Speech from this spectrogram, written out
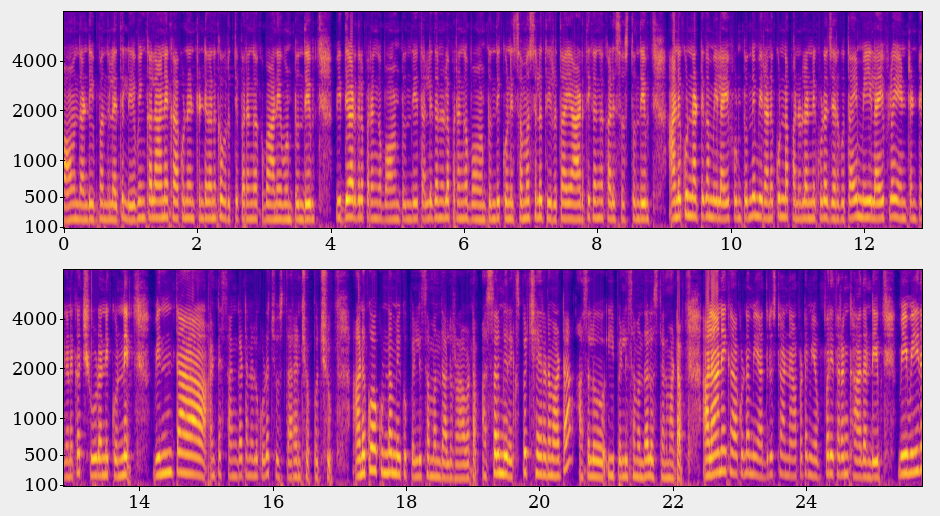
బాగుందండి ఇబ్బందులు అయితే లేవు. ఇంకా అలానే కాకుండా ఏంటంటే కనుక వృత్తిపరంగా బాగానే ఉంటుంది. విద్యార్థుల పరంగా బాగుంటుంది తల్లిదండ్రుల పరంగా బాగుంటుంది. కొన్ని సమస్యలు తీరుతాయి ఆర్థికంగా కలిసి వస్తుంది. అనుకున్నట్టుగా మీ లైఫ్ ఉంటుంది. మీరు అనుకున్న పనులన్నీ కూడా జరుగుతాయి. మీ లైఫ్లో ఏంటంటే కనుక చూడని కొన్ని వింత అంటే సంఘటనలు కూడా చూస్తారని చెప్పొచ్చు. అనుకోకుండా మీకు పెళ్ళి సంబంధాలు రావటం అసలు మీరు ఎక్స్పెక్ట్ చేయరనమాట. అసలు ఈ పెళ్ళి సంబంధాలు వస్తాయన్నమాట. అలానే కాకుండా మీ అదృష్టాన్ని ఆపటం ఎవ్వరితరం కాదండి. మీ మీద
